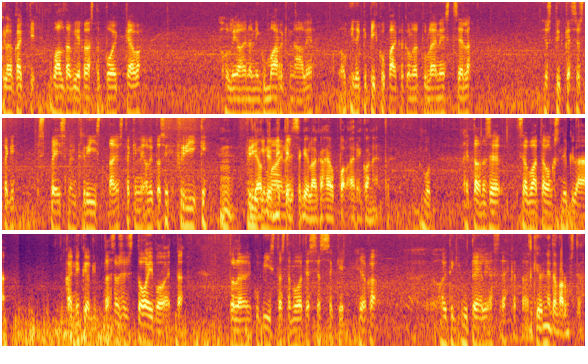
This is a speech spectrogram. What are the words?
kyllä kaikki valtavirrasta poikkeava oli aina niin kuin marginaalia. Itsekin pikkupaikkakunnalla tulee, niin siellä, jos tykkäsi jostakin Spaceman Treestä tai jostakin, niin oli tosi friikki, Mm. Ja kyllä. Mikkelissäkin on aika helppo olla erikoinen. Että Mut, että on se, se vaan, että onko nykyään, kai nykyäänkin tässä on siis toivoa, että tulee joku 15-vuotias jossakin, joka on jotenkin utelias ehkä tai kyllä niitä varmasti on.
